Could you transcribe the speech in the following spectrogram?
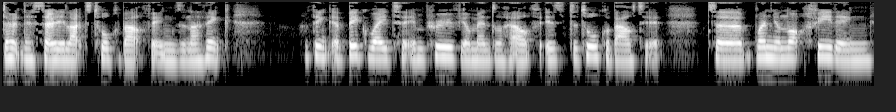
don't necessarily like to talk about things, and I think I think a big way to improve your mental health is to talk about it. To when you're not feeling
